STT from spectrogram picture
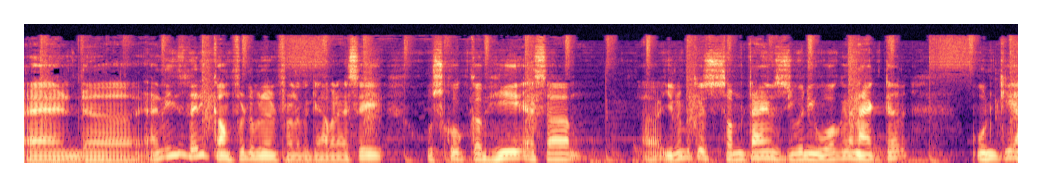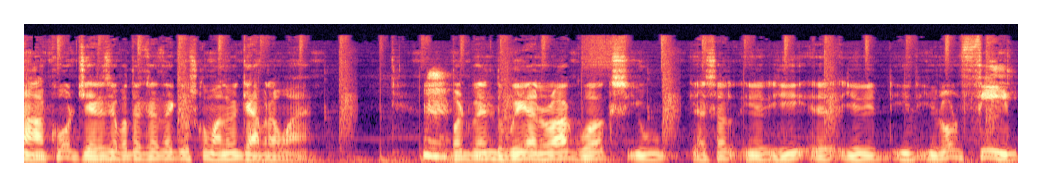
And and is very comfortable in front of the camera ऐसे ही उसको कभी ऐसा you know because sometimes you you work with an actor उनकी आँखों और चेहरे से पता चलता है कि उसको मालूम है कैमरा वहाँ है। बट वेन द वे अनुराग वर्क्स यू ऐसा यू डोंट फील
